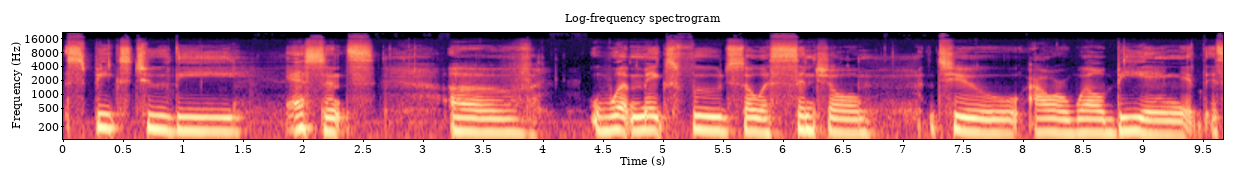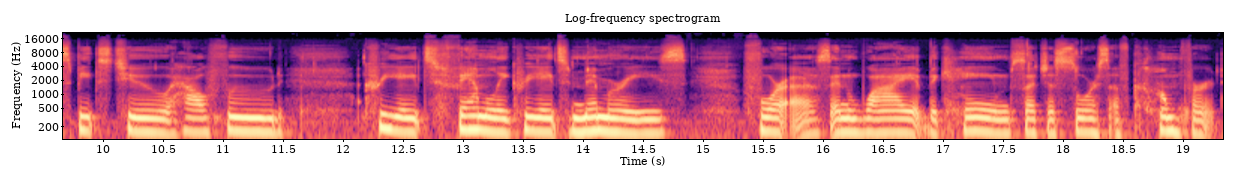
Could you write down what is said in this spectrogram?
speaks to the essence of what makes food so essential to our well being. It, it, speaks to how food creates family, creates memories for us, and why it became such a source of comfort.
